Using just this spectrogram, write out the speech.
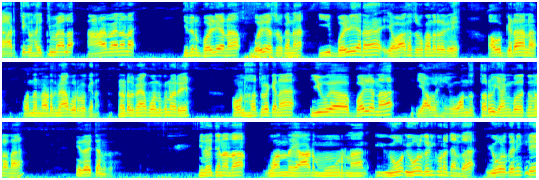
ಎರಡು ತಿಂಗಳು ಹಚ್ಚ ಮೇಲೆ ಆಮೇಲೆನ ಇದನ್ನ ಬಳ್ಳಿಯನ ಬಳ್ಳಿ ಹಚ್ಬೇಕನ. ಈ ಬಳ್ಳಿಯನ ಯಾವಾಗ ಹಚ್ಬೇಕಂದ್ರೆ ರೀ ಅವು ಗಿಡನ ಒಂದು ನಡದ ಮ್ಯಾಗ ಬರ್ಬೇಕನ. ನಡದ ಮ್ಯಾಗ ಬಂದ್ಕೊನ ರೀ ಅವ್ನ ಹಚ್ಬೇಕನ. ಇವು ಬಳ್ಳಿಯನ ಯಾವ ಒಂದು ತರುಗಿ ಹೆಂಗೆ ಬರ್ತಂದ್ರನ ಅಂದ್ರನ ಇದೈತೆ ಅನ್ನದ ಇದೈತೆ ಅನ್ನದ ಒಂದು ಎರಡು ಮೂರು ನಾಲ್ಕು ಏಳು ಏಳು ಗಣಿಕೆ ಬರುತ್ತೆ ಅದ ಏಳು ಗಣಿಕೆ ರೀ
